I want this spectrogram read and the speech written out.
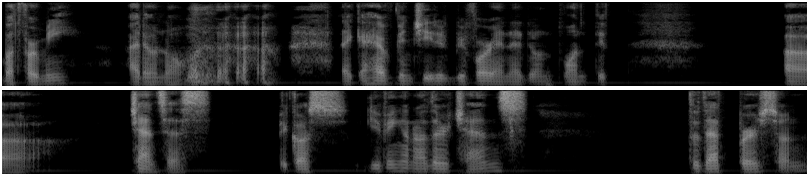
But for me, I don't know. like I have been cheated before and I don't want it uh chances because giving another chance to that person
